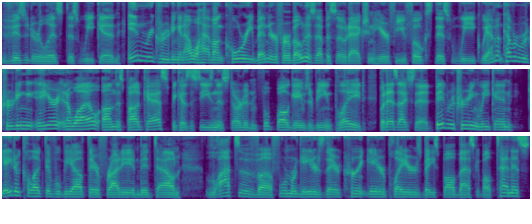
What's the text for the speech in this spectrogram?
visitor list this weekend in recruiting. And I will have on Corey Bender for a bonus episode action here for you folks this week. We haven't covered recruiting here in a while on this podcast because the season has started and football games are being played. But as I said, big recruiting weekend. Gator Collective will be out there Friday in Midtown. Lots of uh, former Gators there, current Gator players, baseball, basketball, tennis,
